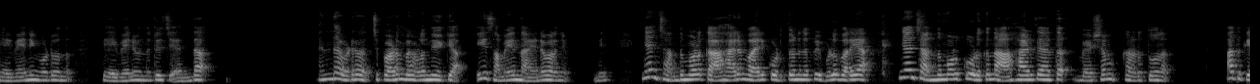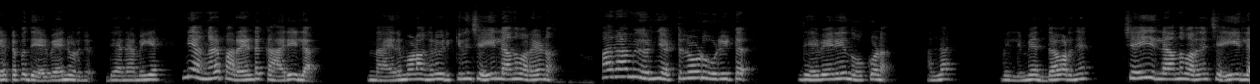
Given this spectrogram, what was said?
ദേവേന ഇങ്ങോട്ട് വന്നു. ദേവേന വന്നിട്ട് എന്താ? എന്താ ഇവിടെ ഒച്ചപ്പാടും ബഹളം ചോദിക്കുക ഈ സമയം നയന പറഞ്ഞു. ഞാൻ ചന്തുമോൾക്ക് ആഹാരം വാരി കൊടുത്തോണ്ടിരുന്നപ്പോ ഇവൾ പറയാ ഞാൻ ചന്തുമോൾക്ക് കൊടുക്കുന്ന ആഹാരത്തിനകത്ത് വിഷം കടത്തൂന്ന് അത് കേട്ടപ്പോ ദേവേന പറഞ്ഞു ധ്യാനാമികെ നീ അങ്ങനെ പറയേണ്ട കാര്യമില്ല. നയനമോൾ അങ്ങനെ ഒരിക്കലും ചെയ്യില്ല എന്ന് പറയണം. ആരാമി ഒരു ഞെട്ടലോട് കൂടിയിട്ട് ദേവേനയെ നോക്കണം. അല്ല വല്യമ്മ എന്താ പറഞ്ഞ്? ചെയ്യില്ല എന്ന് പറഞ്ഞ ചെയ്യില്ല.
